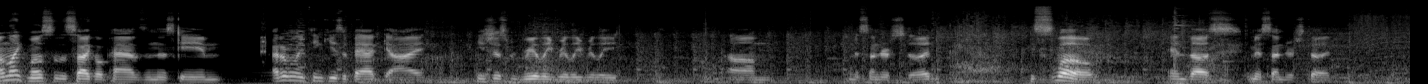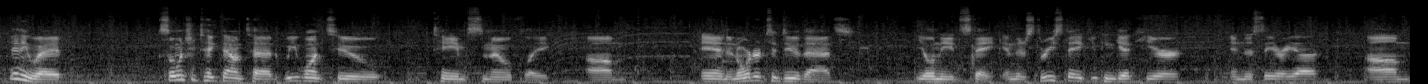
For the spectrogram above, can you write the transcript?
Unlike most of the psychopaths in this game, I don't really think he's a bad guy. He's just really, really, really um, misunderstood. He's slow, and thus misunderstood. Anyway, so once you take down Ted, we want to tame Snowflake. Um, and in order to do that, you'll need steak. And there's three steak you can get here in this area. Um,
